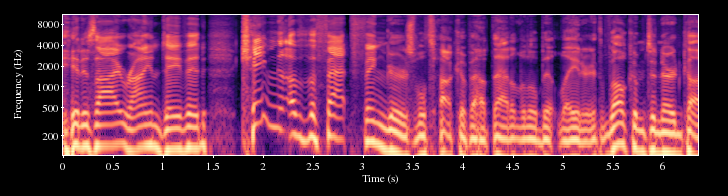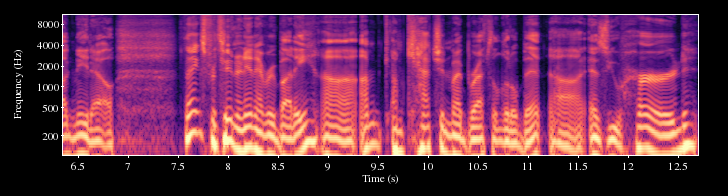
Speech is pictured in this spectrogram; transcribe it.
It is I, Ryan David, King of the Fat Fingers. We'll talk about that a little bit later. Welcome to Nerdcognito. Thanks for tuning in, everybody. Uh, I'm I'm catching my breath a little bit, uh, as you heard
